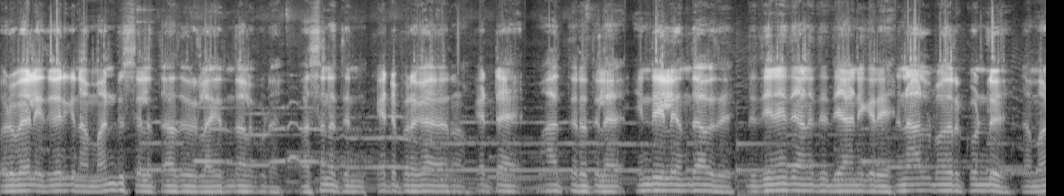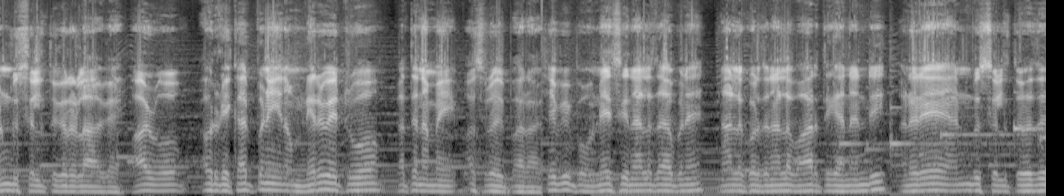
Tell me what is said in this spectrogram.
ஒருவேளை இது வரைக்கும் நாம் அன்பு செலுத்தாதவர்களாக இருந்தாலும் கூட வசனத்தின் கேட்ட பிரகாரம் கேட்ட மாத்திரத்தில் இன்றையிலிருந்தாவது இருந்தாவது இந்த தினத்தியானத்தை தியானிக்கிற நாள் முதற்கொண்டு நாம் அன்பு செலுத்துகிறவர்களாக வாழ்வோம். அவருடைய கற்பனையை நாம் நிறைவேற்றுவோம். கத்த நம்மை ஆசீர்வதிப்பாராக. செபிப்போம் நேசி நல்ல தாபனே நாளில் கொடுத்த நல்ல வார்த்தைக்கு நன்றி. அன்றே அன்பு செலுத்துவது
